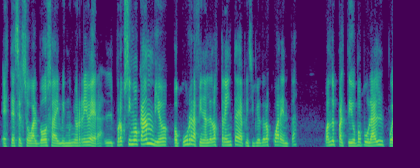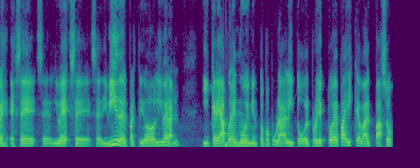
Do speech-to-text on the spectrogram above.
este Celso Barbosa y Luis Muñoz Rivera. El próximo cambio ocurre a final de los 30 y a principios de los 40, cuando el Partido Popular pues eh, se, se, se, divide del Partido Liberal y crea pues el movimiento popular y todo el proyecto de país que va al paso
